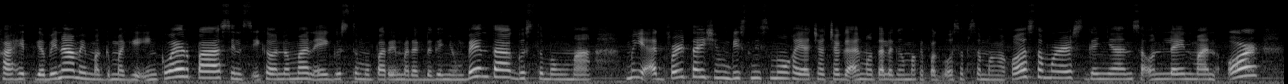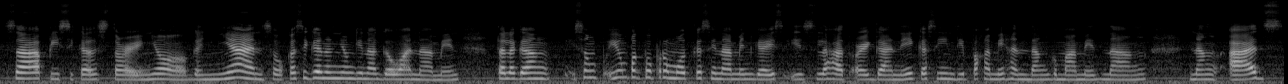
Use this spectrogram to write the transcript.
kahit gabi na may mag mag-i-inquire pa. Since ikaw naman ay eh, gusto mo pa rin madagdagan yung benta gusto mong ma may advertise yung business mo kaya tsatsagaan mo talagang makipag-usap sa mga customers ganyan sa online man or sa physical store nyo ganyan. So kasi ganun yung ginagawa namin. Talagang isang yung pagpo-promote kasi namin guys is lahat organic kasi hindi pa kami handang gumamit ng ng ads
